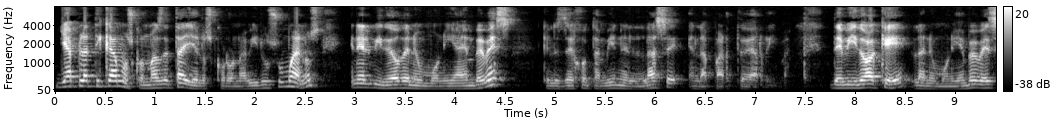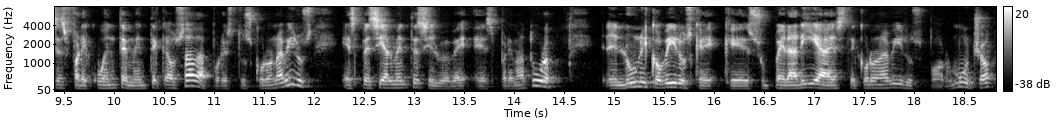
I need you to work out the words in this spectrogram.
Ya platicamos con más detalle los coronavirus humanos en el video de neumonía en bebés, que les dejo también el enlace en la parte de arriba. Debido a que la neumonía en bebés es frecuentemente causada por estos coronavirus, especialmente si el bebé es prematuro. El único virus que, superaría este coronavirus por mucho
